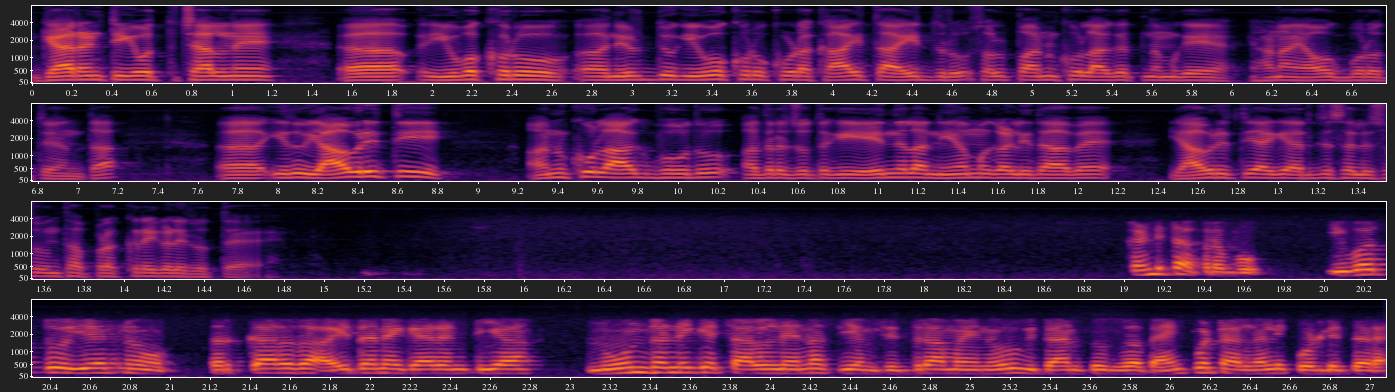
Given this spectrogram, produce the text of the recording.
ಗ್ಯಾರಂಟಿ ಇವತ್ತು ಚಾಲನೆ ಯುವಕರು ನಿರುದ್ಯೋಗಿ ಯುವಕರು ಕೂಡ ಕಾಯ್ತಾ ಇದ್ದರು ಸ್ವಲ್ಪ ಅನುಕೂಲ ಆಗುತ್ತೆ ನಮಗೆ, ಹಣ ಯಾವಾಗ ಬರುತ್ತೆ ಅಂತ. ಇದು ಯಾವ ರೀತಿ ಅನುಕೂಲ ಆಗ್ಬೋದು ಅದರ ಜೊತೆಗೆ ಏನೆಲ್ಲ ನಿಯಮಗಳಿದ್ದಾವೆ ಯಾವ ರೀತಿಯಾಗಿ ಅರ್ಜಿ ಸಲ್ಲಿಸುವಂಥ ಪ್ರಕ್ರಿಯೆಗಳಿರುತ್ತೆ? ಖಂಡಿತ ಪ್ರಭು. ಇವತ್ತು ಏನು ಸರ್ಕಾರದ ಐದನೇ ಗ್ಯಾರಂಟಿಯ ನೋಂದಣಿಗೆ ಚಾಲನೆಯನ್ನ ಸಿಎಂ ಸಿದ್ದರಾಮಯ್ಯನವರು ವಿಧಾನಸೌಧದ ಬ್ಯಾಂಕ್ವೆಟ್ ಹಾಲ್ನಲ್ಲಿ ಕೊಡಲಿದ್ದಾರೆ.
